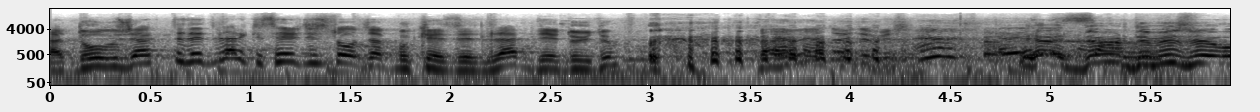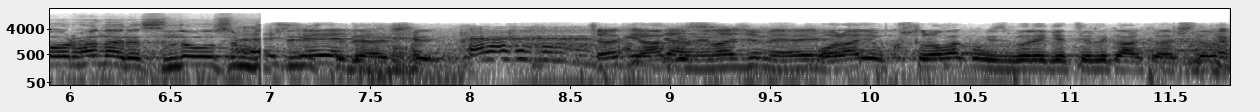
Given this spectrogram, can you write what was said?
Ya dolacaktı dediler ki seyircisi olacak bu kez dediler diye duydum. ben öyle duydum işte. Ya dördümüz ve Orhan arasında olsun bitsin Evet. istedi her şey. Çok Ya heyecanlıyım biz, hacım evet. Orhan'cığım kusura bakma biz böyle getirdik arkadaşlar.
